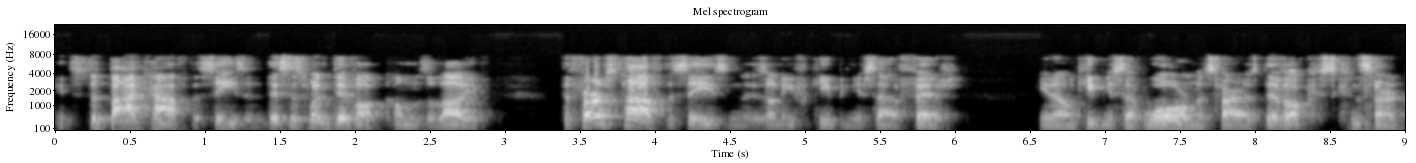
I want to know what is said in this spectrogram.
it's the back half of the season. This is when Divock comes alive. The first half of the season is only for keeping yourself fit, you know, and keeping yourself warm as far as Divock is concerned.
